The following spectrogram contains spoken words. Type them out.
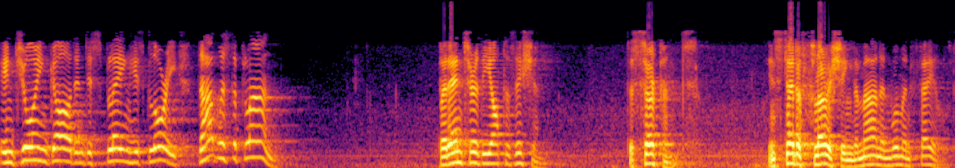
enjoying God and displaying His glory. That was the plan. But enter the opposition, the serpent. Instead of flourishing, the man and woman failed.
